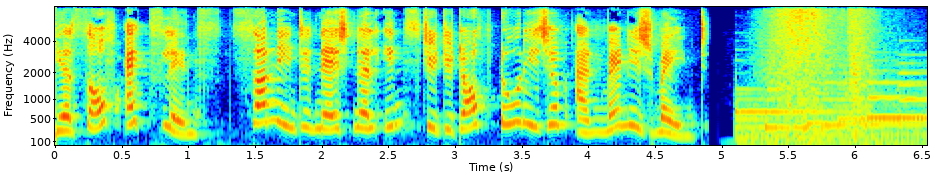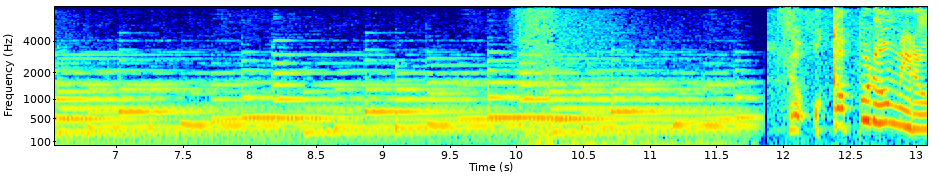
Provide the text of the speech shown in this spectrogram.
Years of excellence Sun international institute of tourism and management so ఒకప్పుడు మీరు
